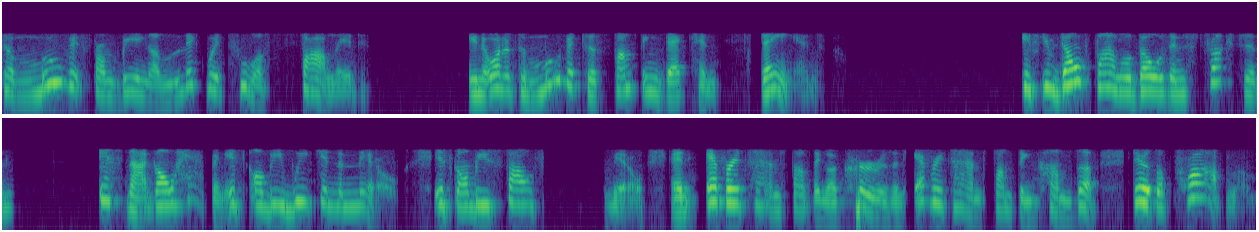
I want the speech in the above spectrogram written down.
to move it from being a liquid to a solid, in order to move it to something that can stand, if you don't follow those instructions, it's not going to happen. It's going to be weak in the middle. It's going to be soft in the middle. And every time something occurs and every time something comes up, there's a problem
